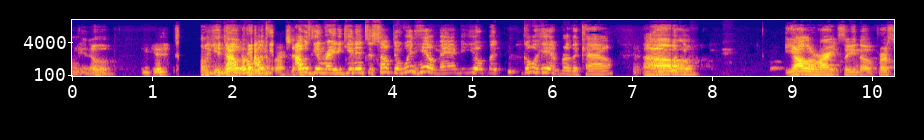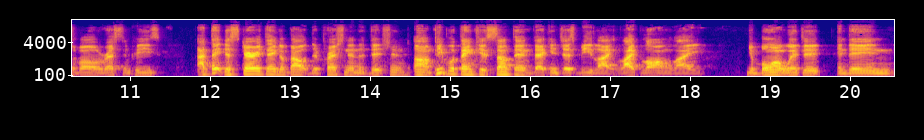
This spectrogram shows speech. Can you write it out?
You know, You just oh, you I, know, was- I was, bro. I was getting ready to get into something with him, man. But, yo, but go ahead, brother Kyle. Uh, what- Um, y'all are right. So you know, first of all, rest in peace. I think the scary thing about depression and addiction, um, people think it's something that can just be like lifelong, like you're born with it, and then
